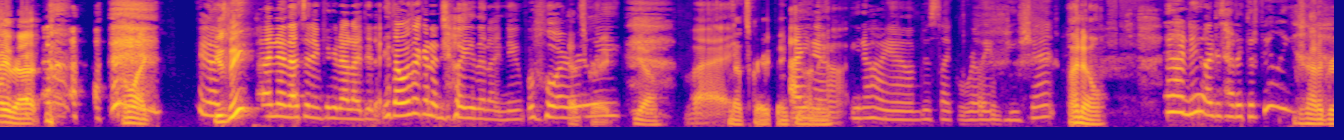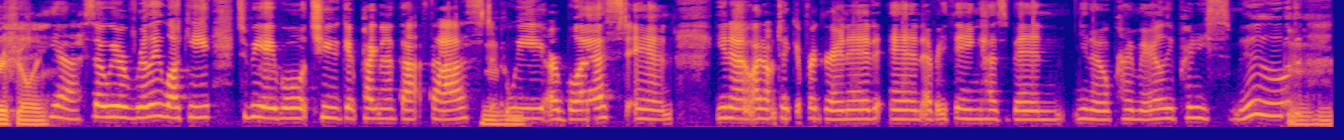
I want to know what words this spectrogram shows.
say that. I'm like, Excuse me. I know that's when I figured out I did it because I wasn't gonna tell you that I knew before. That's really, great. Yeah, but that's great. Thank you, I honey. know, you know how I am. I'm just like really impatient, I know. and I knew I just had a good feeling. You had a great feeling. Yeah, so we were really lucky to be able to get pregnant that fast. Mhm. We are blessed, and you know, I don't take it for granted. And everything has been, you know, primarily pretty smooth. hmm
